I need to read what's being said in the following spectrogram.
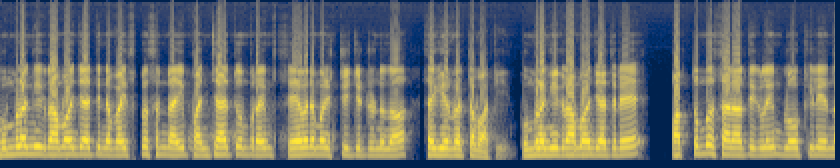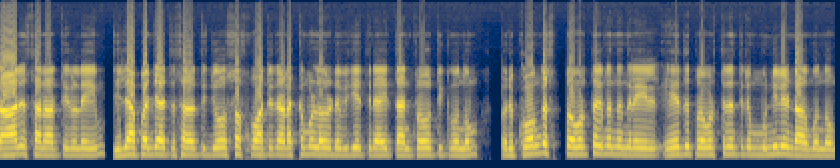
കുമ്പളങ്ങി ഗ്രാമപഞ്ചായത്തിന്റെ വൈസ് പ്രസിഡന്റായും പഞ്ചായത്ത് മെമ്പറായും സേവനമനുഷ്ഠിച്ചിട്ടുണ്ടെന്ന് സഗീർ വ്യക്തമാക്കി. കുമ്പളങ്ങി ഗ്രാമപഞ്ചായത്തിലെ പത്തൊമ്പത് സ്ഥാനാർത്ഥികളെയും ബ്ലോക്കിലെ നാല് സ്ഥാനാർത്ഥികളുടെയും ജില്ലാ പഞ്ചായത്ത് സ്ഥാനാർത്ഥി ജോസഫ് മാർട്ടിൻ അടക്കമുള്ളവരുടെ വിജയത്തിനായി താൻ പ്രവർത്തിക്കുമെന്നും ഒരു കോൺഗ്രസ് പ്രവർത്തകൻ എന്ന നിലയിൽ ഏത് പ്രവർത്തനത്തിനും മുന്നിലുണ്ടാകുമെന്നും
